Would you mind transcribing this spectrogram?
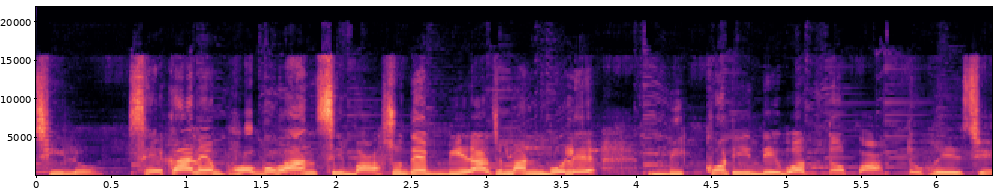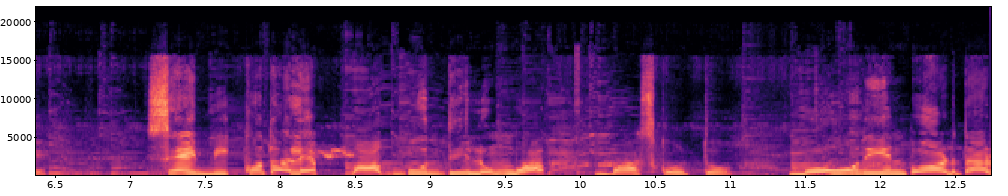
ছিল। সেখানে ভগবান শ্রী বাসুদেব বিরাজমান বলে বৃক্ষটি দেবত্ব প্রাপ্ত হয়েছে। সেই বৃক্ষতলে পাপ বুদ্ধি লুম্ভক বাস করত। বহুদিন পর তার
